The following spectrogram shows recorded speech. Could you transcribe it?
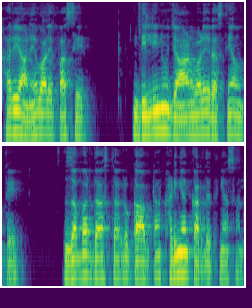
ਹਰਿਆਣੇ ਵਾਲੇ ਪਾਸੇ ਦਿੱਲੀ ਨੂੰ ਜਾਣ ਵਾਲੇ ਰਸਤਿਆਂ ਉੱਤੇ ਜ਼ਬਰਦਸਤ ਰੁਕਾਵਟਾਂ ਖੜੀਆਂ ਕਰ ਦਿੱਤੀਆਂ ਸਨ।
